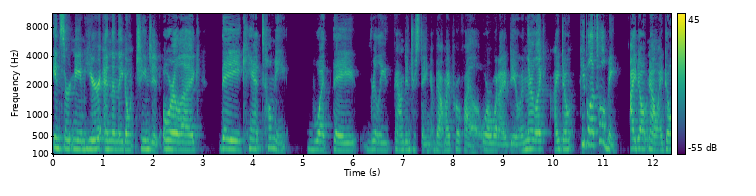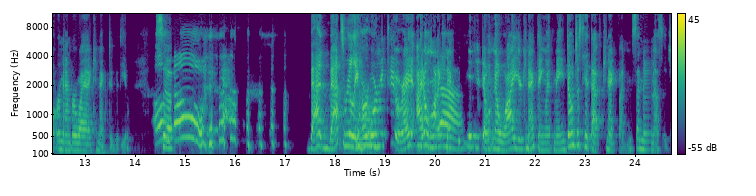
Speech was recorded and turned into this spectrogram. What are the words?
insert name here and then they don't change it. Or like they can't tell me what they really found interesting about my profile or what I do. And they're like, I don't, people have told me, I don't know. I don't remember why I connected with you. Oh so, no. that that's really heartwarming too, right? I don't want to yeah. connect with you if you don't know why you're connecting with me. Don't just hit that connect button. Send a message.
